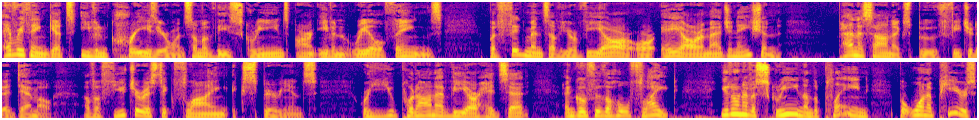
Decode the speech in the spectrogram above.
Everything gets even crazier when some of these screens aren't even real things, but figments of your VR or AR imagination. Panasonic's booth featured a demo of a futuristic flying experience where you put on a VR headset and go through the whole flight you don't have a screen on the plane, but one appears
